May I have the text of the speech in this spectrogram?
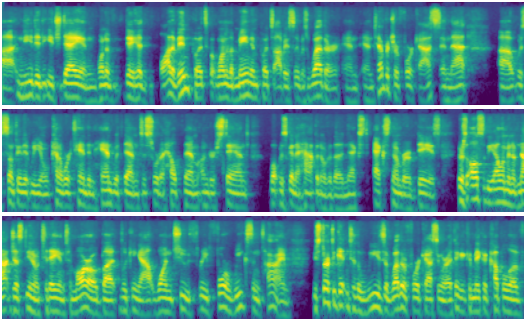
uh, needed each day. And one of they had a lot of inputs, but one of the main inputs obviously was weather and and temperature forecasts, and that uh, was something that we you know kind of worked hand in hand with them to sort of help them understand what was going to happen over the next X number of days. There's also the element of not just you know today and tomorrow, but looking out one, two, three, four weeks in time. You start to get into the weeds of weather forecasting, where I think it can make a couple of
